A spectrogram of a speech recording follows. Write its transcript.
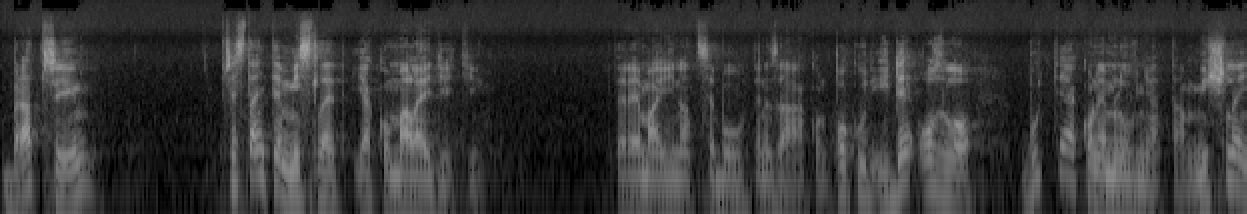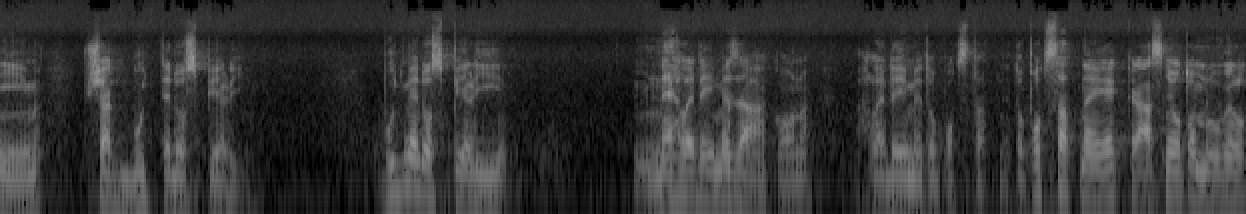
bratři, Přestaňte myslet jako malé děti, které mají nad sebou ten zákon. Pokud jde o zlo, buďte jako nemluvňata, myšlením však buďte dospělí. Buďme dospělí, nehledejme zákon, hledejme to podstatné. To podstatné je, krásně o tom mluvil,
